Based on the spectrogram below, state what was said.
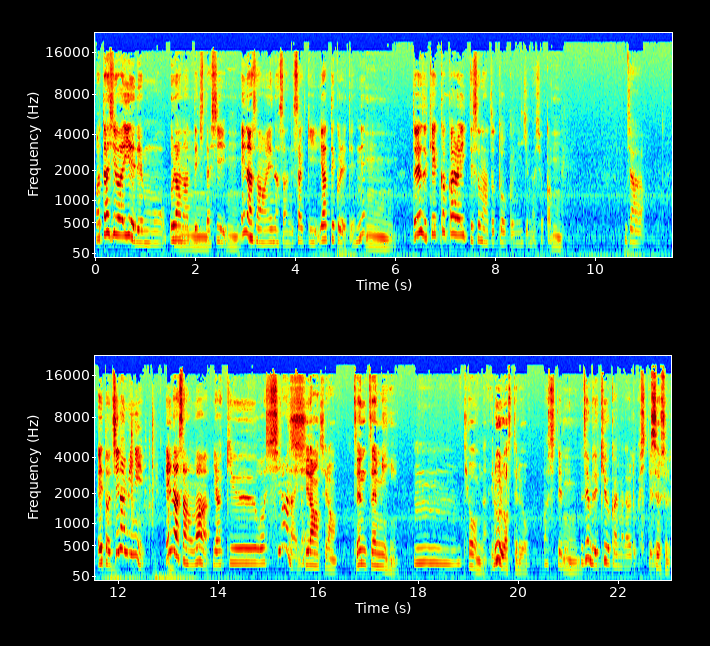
私は家でもう占ってきたし、うんうん。えなさんはえなさんでさっきやってくれてんね、うん。とりあえず結果から言ってその後トークに行きましょうか、うん。じゃあえっとちなみにえなさんは野球を知らないの？知らん知らん。全然見えひん。うーん。興味ない。ルールは知ってるよ。あ知ってる、うん。全部で9回まであるとか知ってる。知る知る。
